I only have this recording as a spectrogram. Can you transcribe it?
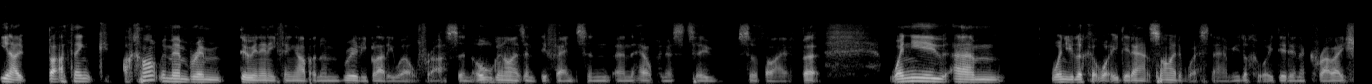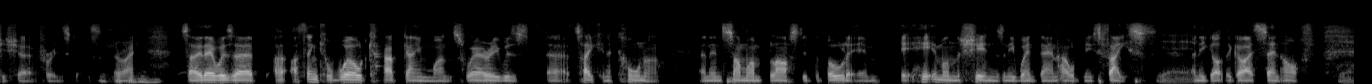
you know, but I think I can't remember him doing anything other than really bloody well for us and organising defence and and helping us to survive. But when you um, when you look at what he did outside of West Ham, you look at what he did in a Croatia shirt, for instance. All right. So there was a, I think, a World Cup game once where he was uh, taking a corner, and then someone blasted the ball at him. It hit him on the shins, and he went down holding his face, yeah. and he got the guy sent off. Yeah.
